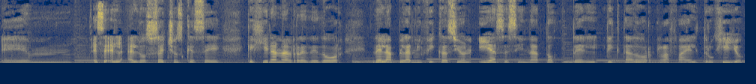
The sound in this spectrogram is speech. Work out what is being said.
em, es los hechos que se que giran alrededor de la planificación y asesinato del dictador Rafael Trujillo,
